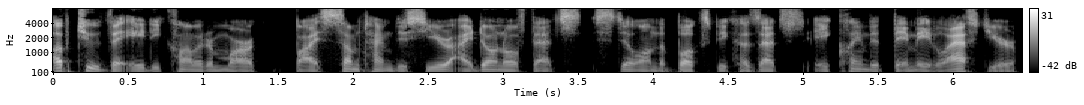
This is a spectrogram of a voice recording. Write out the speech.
up to the 80 kilometer mark by sometime this year. I don't know if that's still on the books because that's a claim that they made last year.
